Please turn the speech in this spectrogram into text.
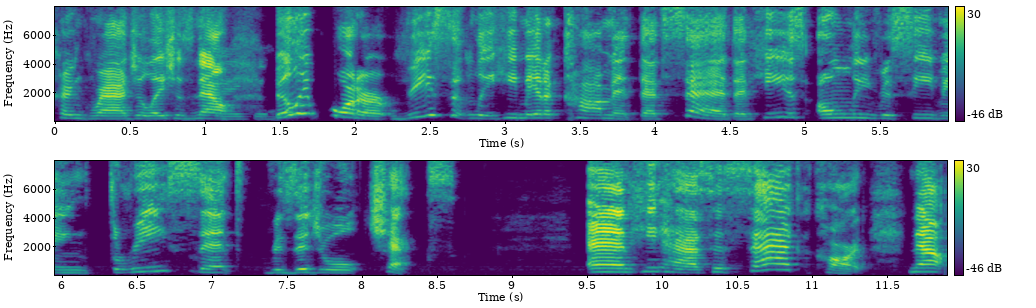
Congratulations. Now, Billy Porter recently he made a comment that said that he is only receiving three cent residual checks, and he has his SAG card. Now,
